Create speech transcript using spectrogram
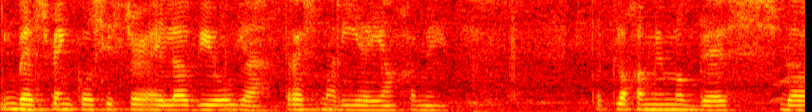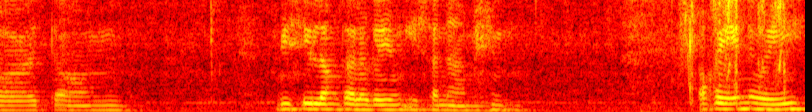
yung best friend ko, sister, I love you. Yeah, Tres Maria yan kami. Tatlo kami mag-best, but um, busy lang talaga yung isa namin. okay, anyway.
